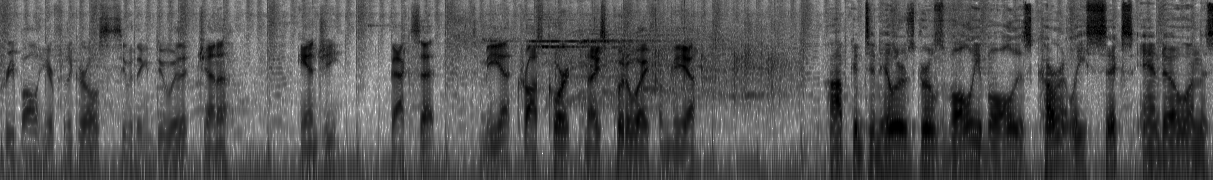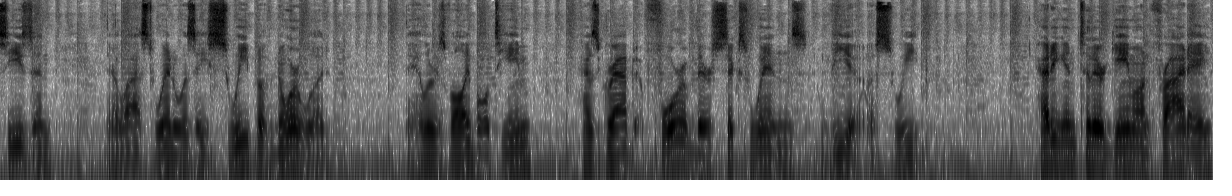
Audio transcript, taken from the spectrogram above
Free ball here for the girls. See what they can do with it. Jenna, Angie, back set to Mia. Cross court. Nice put away from Mia. Hopkinton Hillers girls volleyball is currently 6 and 0 on the season. Their last win was a sweep of Norwood. The Hillers volleyball team has grabbed 4 of their 6 wins via a sweep. Heading into their game on Friday,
